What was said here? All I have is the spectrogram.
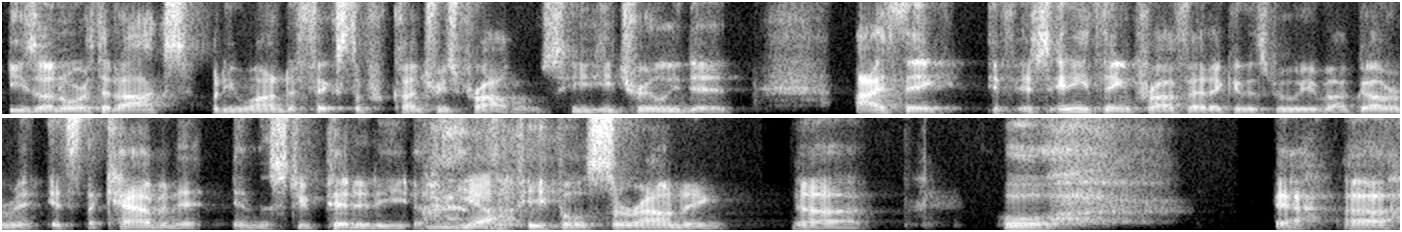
He's unorthodox, but he wanted to fix the country's problems. He he truly did. I think if it's anything prophetic in this movie about government, it's the cabinet and the stupidity of Yeah. the people surrounding. Uh, oh, yeah. Uh,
